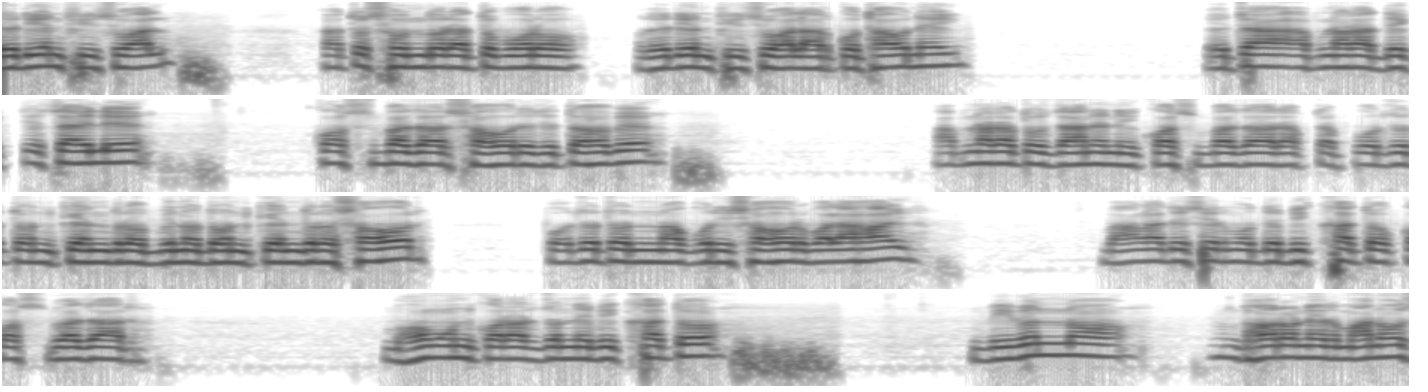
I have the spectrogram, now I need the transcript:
রেডিয়েন্ট ফিশ ওয়াল। এত সুন্দর, এত বড় রেডিয়েন্ট ফিশ ওয়াল আর কোথাও নেই। এটা আপনারা দেখতে চাইলে কক্সবাজার শহরে যেতে হবে। আপনারা তো জানেনই, কক্সবাজার একটা পর্যটন কেন্দ্র, বিনোদন কেন্দ্র শহর। পর্যটন নগরী শহর বলা হয়। বাংলাদেশের মধ্যে বিখ্যাত কক্সবাজার ভ্রমণ করার জন্য বিখ্যাত। বিভিন্ন ধরনের মানুষ,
